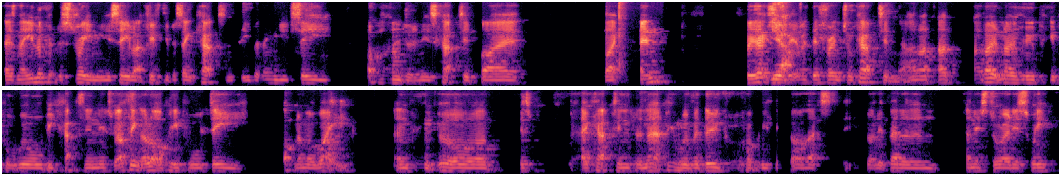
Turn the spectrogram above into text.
players. Now you look at the stream and you see like 50% captaincy, but then you see 100 and he's captained by like 10. So he's actually yeah. a bit of a differential captain now. And I, I, I, don't know who people will be captaining this. But I think a lot of people will see Tottenham away and think, oh, there's better captains than that. People with a Duke will probably think, oh, that's got it better than Van Nistelrooy this week.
